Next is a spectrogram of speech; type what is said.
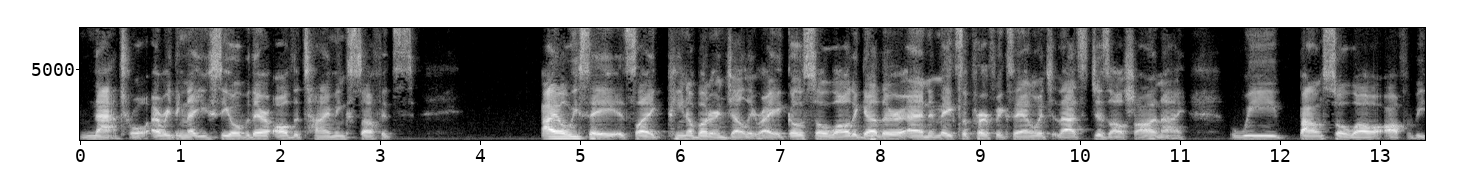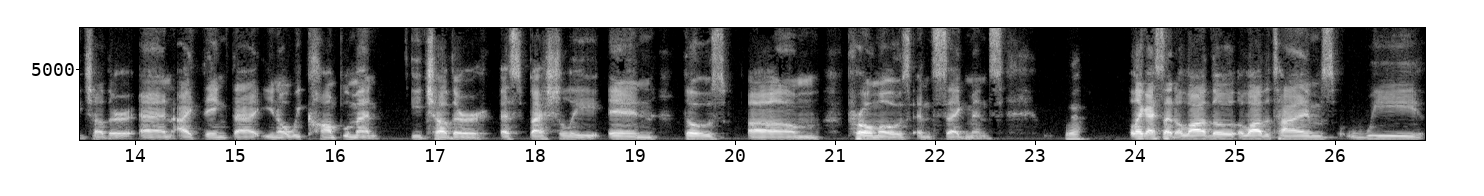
natural. Everything that you see over there, all the timing stuff, it's I always say it's like peanut butter and jelly, right? It goes so well together and it makes a perfect sandwich. That's Gisele Shaw and I. we bounce so well off of each other. And I think that, you know, we complement each other, especially in those um promos and segments. Yeah. Like I said, a lot of those a lot of the times we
